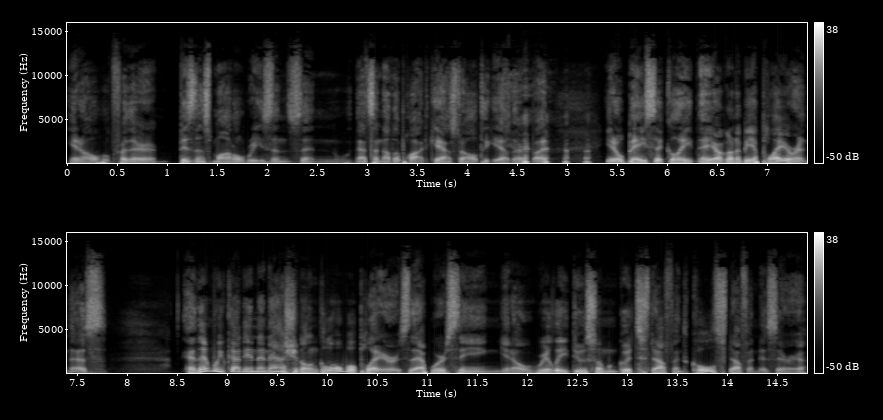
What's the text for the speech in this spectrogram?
you know, for their business model reasons. And that's another podcast altogether. But, you know, basically, they are going to be a player in this. And then we've got international and global players that we're seeing, you know, really do some good stuff and cool stuff in this area.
